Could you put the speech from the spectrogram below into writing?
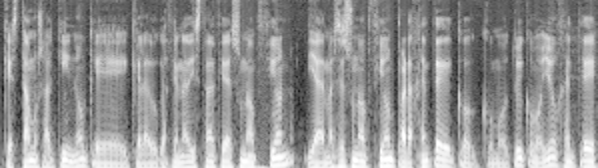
que estamos aquí, ¿no? Que, que, la educación a distancia es una opción y además es una opción para gente co como tú y como yo, gente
